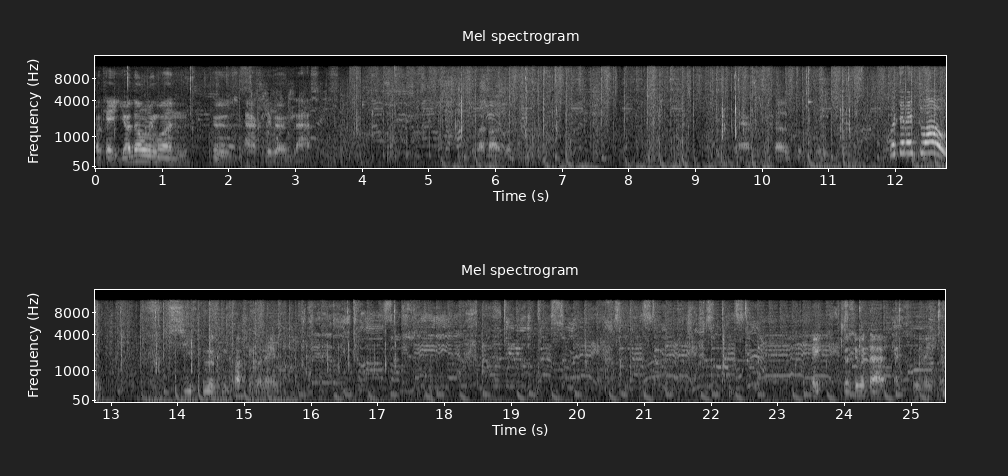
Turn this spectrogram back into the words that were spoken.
Okay, you're the only one who's actually wearing glasses. So I thought it. Damn, it does look cool. What did I throw? She threw a concussion grenade. Hey, go see what that exclamation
